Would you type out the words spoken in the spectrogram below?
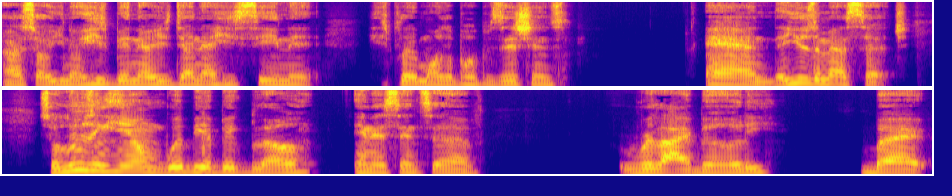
Uh, so, you know, he's been there, he's done that, he's seen it, he's played multiple positions, and they use him as such. So, losing him would be a big blow in a sense of reliability. But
